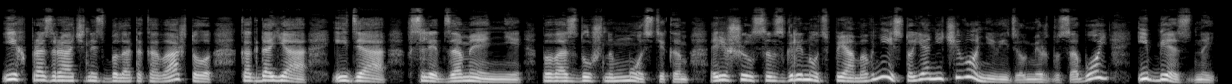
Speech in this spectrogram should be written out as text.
Их прозрачность была такова, что, когда я, идя вслед за Менни по воздушным мостикам, решился взглянуть прямо вниз, то я ничего не видел между собой и бездной,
